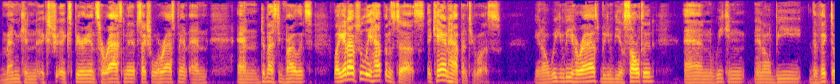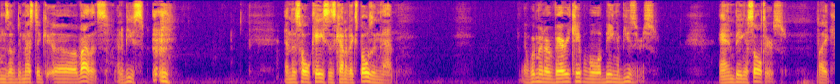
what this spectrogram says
men can ex- experience harassment, sexual harassment, and and domestic violence. Like it absolutely happens to us. It can happen to us. You know, we can be harassed, we can be assaulted, and we can, you know, be the victims of domestic uh, violence and abuse. and this whole case is kind of exposing that. women are very capable of being abusers and being assaulters. Like,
